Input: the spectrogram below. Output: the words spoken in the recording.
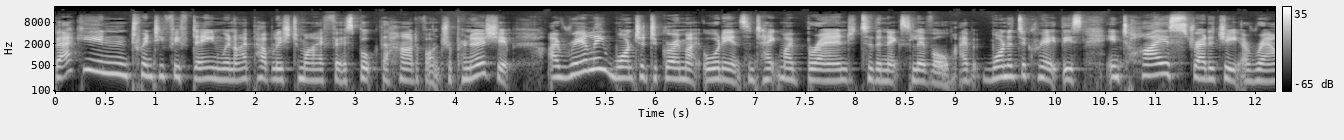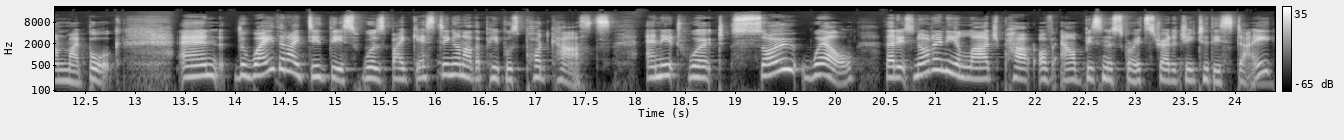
Back in 2015, when I published my first book, The Heart of Entrepreneurship, I really wanted to grow my audience and take my brand to the next level. I wanted to create this entire strategy around my book. And the way that I did this was by guesting on other people's podcasts. And it worked so well that it's not only a large part of our business growth strategy to this day,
